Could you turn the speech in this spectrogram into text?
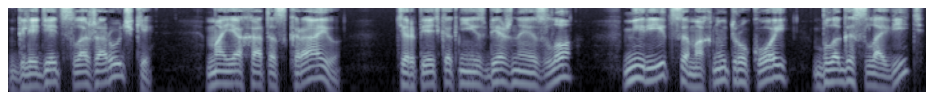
Глядеть сложа ручки — Моя хата с краю? Терпеть как неизбежное зло? Мириться, махнуть рукой, благословить?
